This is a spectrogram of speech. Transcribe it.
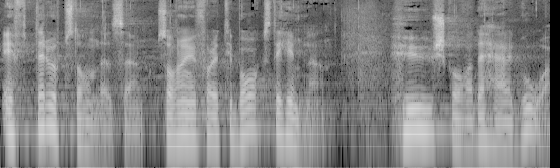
Efter uppståndelsen så har han ju farit tillbaks till himlen. Hur ska det här gå?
